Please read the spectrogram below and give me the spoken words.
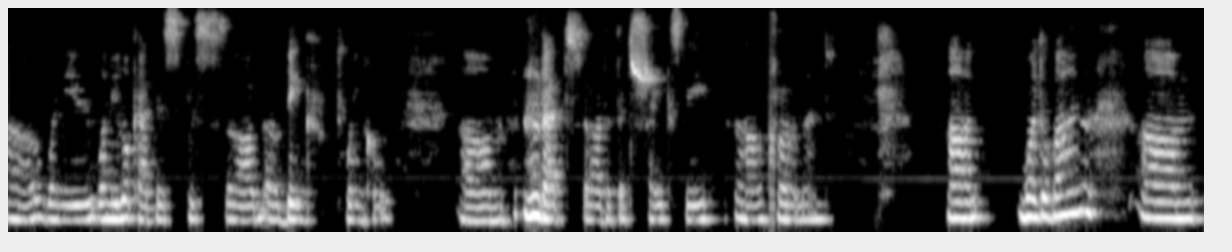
Uh, when you when you look at this this uh, uh, big twinkle um, that, that, that shakes the firmament. Um, Moldovan um,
